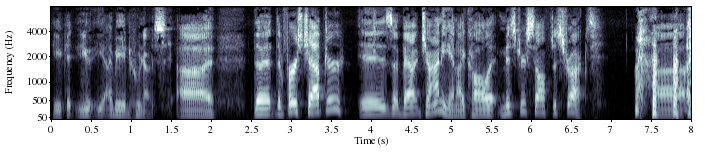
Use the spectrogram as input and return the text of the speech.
You could you I mean, who knows. Uh the the first chapter is about Johnny and I call it Mr. Self-Destruct. Uh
